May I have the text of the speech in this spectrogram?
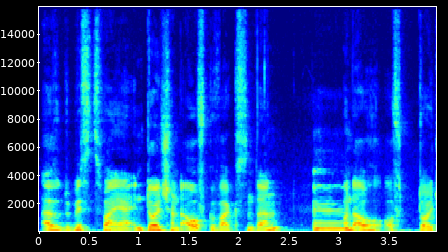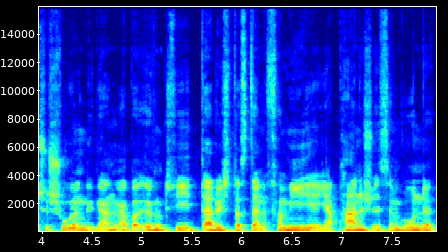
Also du bist zwar ja in Deutschland aufgewachsen dann mhm. und auch auf deutsche Schulen gegangen, aber irgendwie dadurch, dass deine Familie japanisch ist im Grunde,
